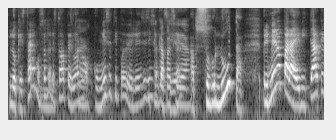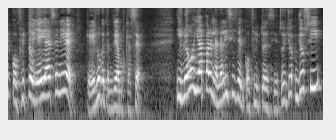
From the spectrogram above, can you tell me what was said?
Lo que está demostrando el Estado peruano con ese tipo de violencia es Es incapacidad, incapacidad. absoluta. Primero para evitar que el conflicto llegue a ese nivel, que es lo que tendríamos que hacer. Y luego ya para el análisis del conflicto en sí. Entonces yo, yo sí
